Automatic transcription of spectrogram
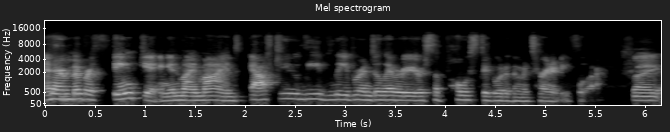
And I mm-hmm. remember thinking in my mind, after you leave labor and delivery, you're supposed to go to the maternity floor. Right.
